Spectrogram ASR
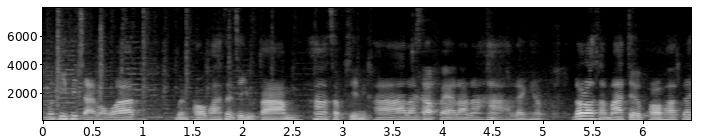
เมื่อกี้พี่จ๋าบอกว่า เหมือน Power Plus จะอยู่ตามห้างสรรพสินค้าร้านกาแฟร้านอาหารอะไรเงี้ยครับแล้วเราสามารถเจอ Power Plus ได้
